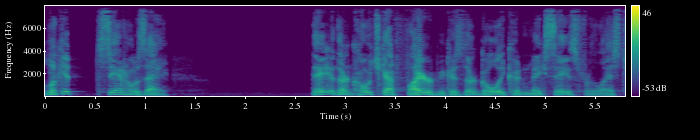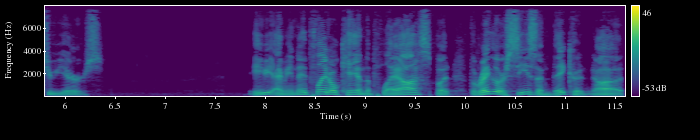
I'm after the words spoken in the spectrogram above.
Look at San Jose. They their coach got fired because their goalie couldn't make saves for the last two years. He, I mean, they played okay in the playoffs, but the regular season they could. Uh,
